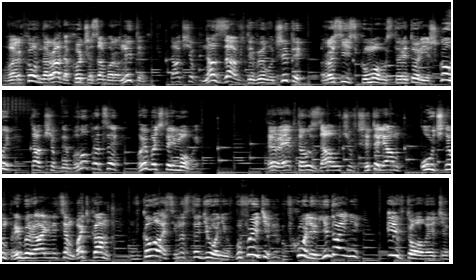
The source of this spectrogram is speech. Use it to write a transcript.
Верховна Рада хоче заборонити, так щоб назавжди вилучити російську мову з території школи, так щоб не було про це, вибачте й мови. Директору, заучу, вчителям, учням, прибиральницям, батькам в класі, на стадіоні, в буфеті, в холі, в їдальні і в туалеті.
